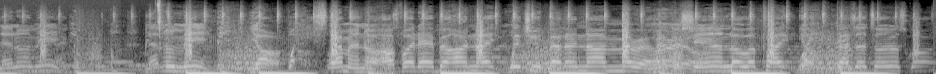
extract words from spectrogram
Let them in. Let them in. Y'all. Stamina off of that bed all night. Bitch, you better not marry her. Cause she in with pipe. Yo, pass her to the squad.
